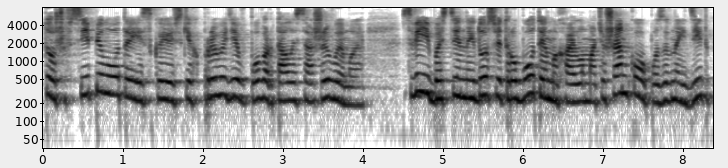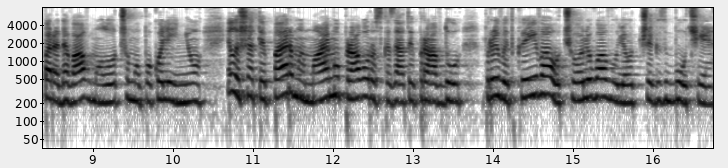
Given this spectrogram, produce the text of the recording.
Тож всі пілоти із київських привидів поверталися живими. Свій безцінний досвід роботи Михайло Матюшенко, позивний дід, передавав молодшому поколінню. І лише тепер ми маємо право розказати правду. Привид Києва очолював льотчик з Бучі.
